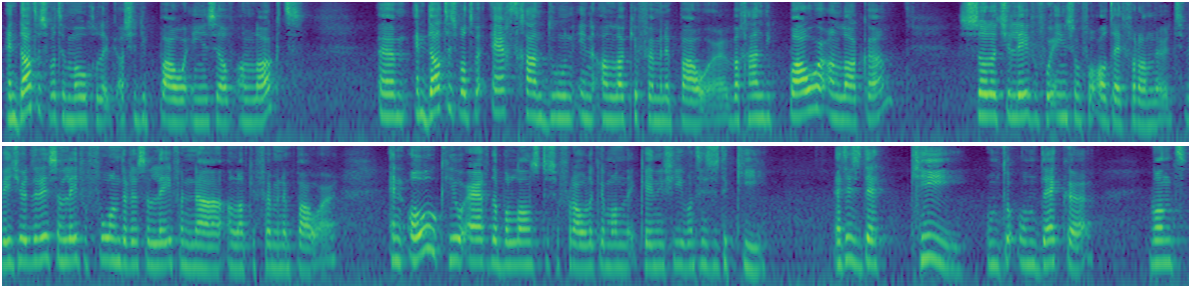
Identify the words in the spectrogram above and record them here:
En dat is wat er mogelijk als je die power in jezelf unlockt. Um, en dat is wat we echt gaan doen in Unlock Your Feminine Power. We gaan die power unlocken, zodat je leven voor eens en voor altijd verandert. Weet je, er is een leven voor en er is een leven na Unlock Feminine Power. En ook heel erg de balans tussen vrouwelijke en mannelijke energie, want het is de key. Het is de key om te ontdekken. Want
